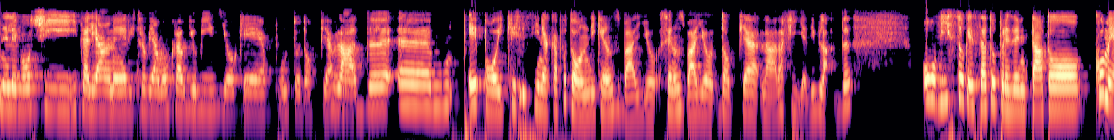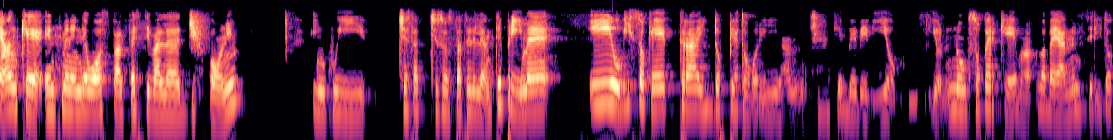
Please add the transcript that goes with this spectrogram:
nelle voci italiane ritroviamo Claudio Bisio che appunto doppia Vlad ehm, e poi Cristina Capotondi che non sbaglio, se non sbaglio doppia la, la, figlia di Vlad. Ho visto che è stato presentato come anche Ant-Man and the Wasp al Festival Giffoni in cui ci sono state delle anteprime e ho visto che tra i doppiatori c'è anche Bebe Vio, io non so perché, ma vabbè, hanno inserito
